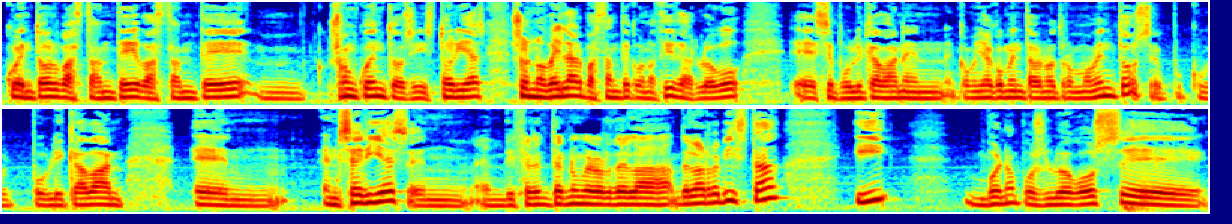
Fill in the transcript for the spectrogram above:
cuentos bastante, bastante, mm, son cuentos e historias, son novelas bastante conocidas. Luego eh, se publicaban en, como ya he comentado en otros momentos, se publicaban en, series, en, en diferentes números de la, de la revista y, bueno, pues luego se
